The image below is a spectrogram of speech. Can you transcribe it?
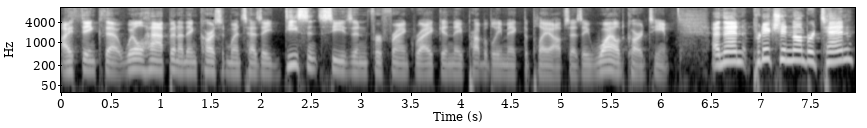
I think that will happen. I think Carson Wentz has a decent season for Frank Reich, and they probably make the playoffs as a wild card team. And then prediction number 10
